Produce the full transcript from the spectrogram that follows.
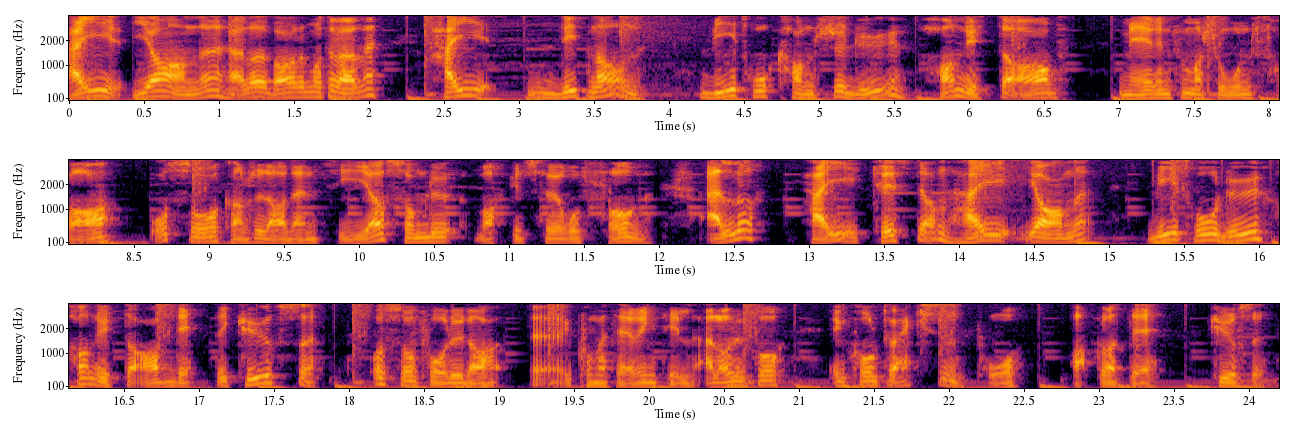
'Hei, Jane', eller hva det måtte være. 'Hei, ditt navn'. Vi tror kanskje du har nytte av mer informasjon fra, og så kanskje da den sida som du markedsfører for. Eller hei Kristian, hei Jane. Vi tror du har nytte av dette kurset. Og så får du da eh, kommentering til, eller du får en call to action på akkurat det kurset.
